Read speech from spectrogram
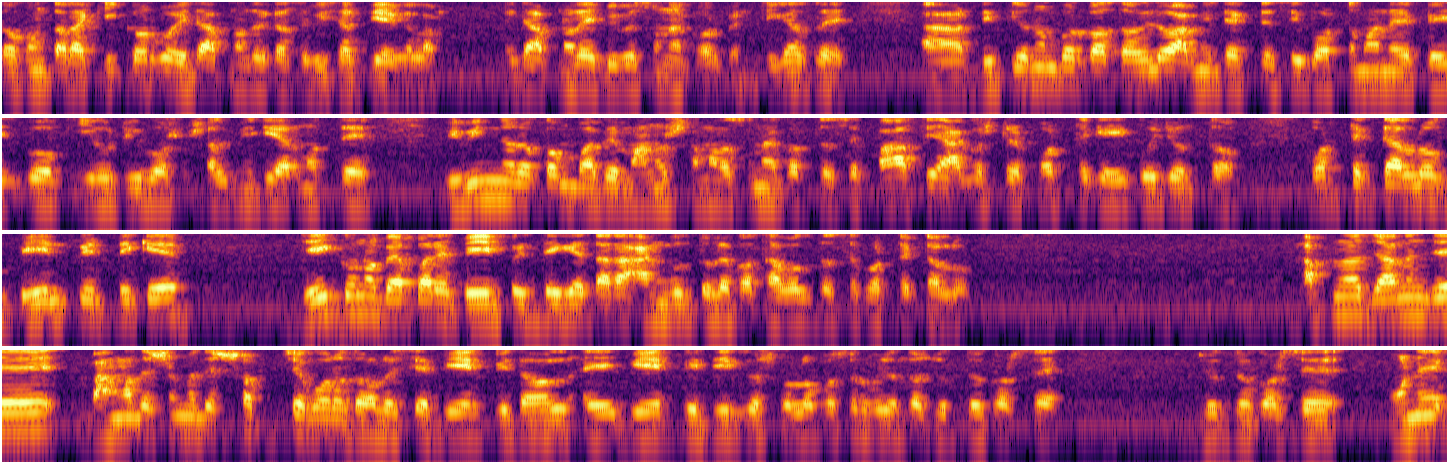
তখন তারা কি করব, এটা আপনাদের কাছে বিচার দিয়ে গেলাম। এটা আপনারাই বিবেচনা করবেন, ঠিক আছে? আর দ্বিতীয় নম্বর কথা হইল, আমি দেখতেছি বর্তমানে ফেসবুক ইউটিউব ও সোশ্যাল মিডিয়ার মধ্যে বিভিন্ন রকমভাবে মানুষ সমালোচনা করতেছে। পাঁচই আগস্টের পর থেকে এই পর্যন্ত প্রত্যেকটা লোক বিএনপির দিকে যে কোনো ব্যাপারে বিএনপির দিকে তারা আঙ্গুল তুলে কথা বলতেছে প্রত্যেকটা লোক। আপনারা জানেন যে বাংলাদেশের মধ্যে সবচেয়ে বড় দল হচ্ছে বিএনপি দল। এই বিএনপি দীর্ঘ ষোলো বছর পর্যন্ত যুদ্ধ করছে যুদ্ধ করছে, অনেক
